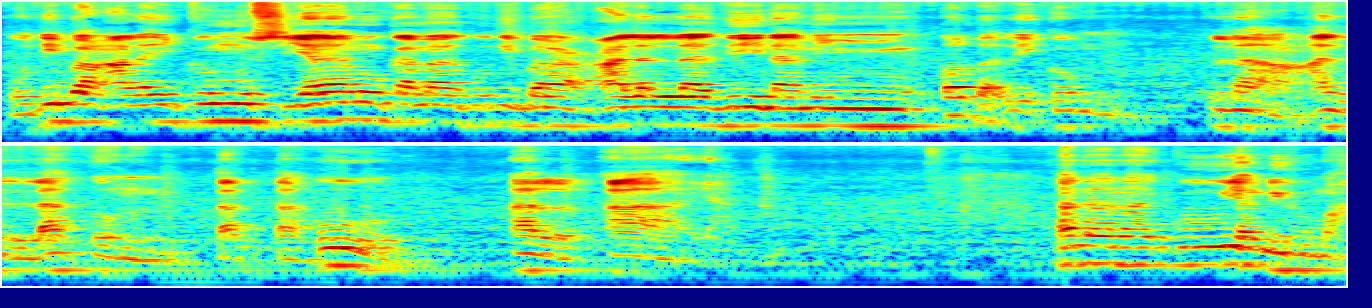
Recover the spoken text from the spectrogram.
Kutiba alaikum musyamu kama kutiba alal ladzina min qablikum la'allakum tattaqun. Al-ayat. Anak-anakku yang di rumah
